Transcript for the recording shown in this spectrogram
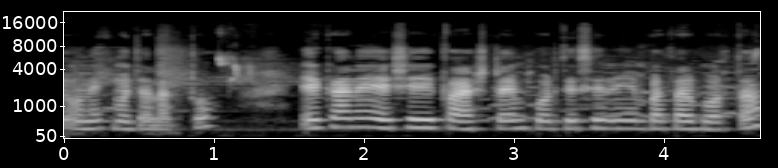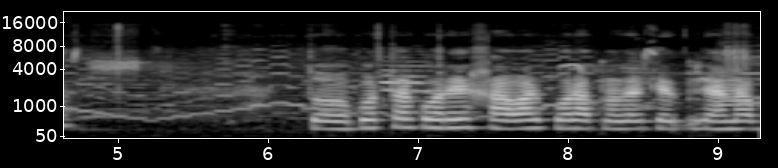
অনেক মজা লাগতো। এখানে এসে ফার্স্ট টাইম করতেছি নিম পাতার ভর্তা। তো ভর্তা করে খাওয়ার পর আপনাদেরকে জানাব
